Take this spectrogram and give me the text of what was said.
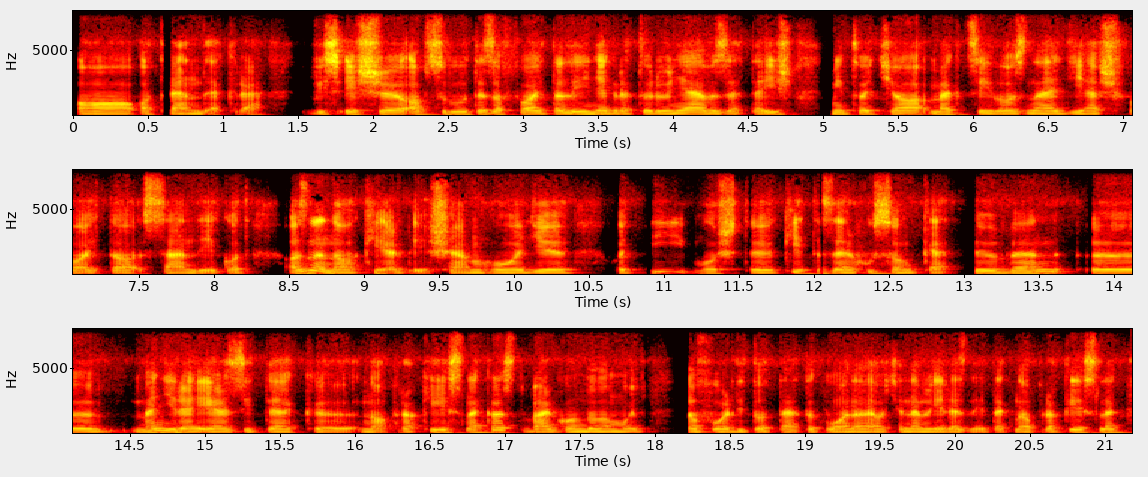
a, a trendekre. És abszolút ez a fajta lényegre törő nyelvezete is, mint hogyha megcélozna egy ilyesfajta szándékot. Az lenne a kérdésem, hogy, hogy ti most 2022-ben mennyire érzitek napra késznek azt, bár gondolom, hogy nem fordítottátok volna hogyha nem éreznétek napra késznek,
